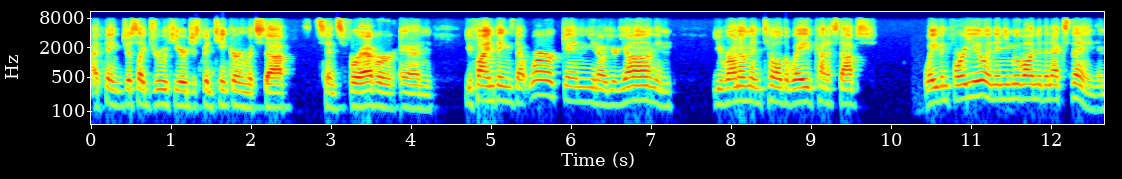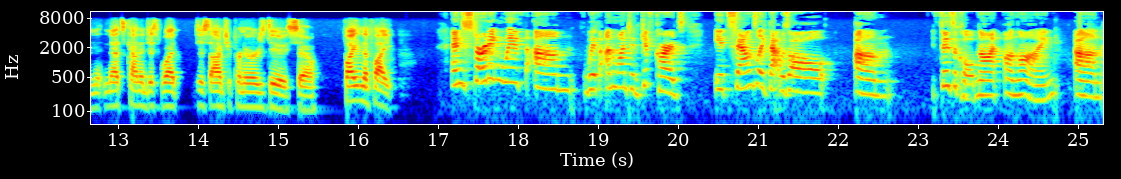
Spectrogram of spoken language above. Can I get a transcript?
I think just like Drew here, just been tinkering with stuff since forever, and you find things that work, and you know you're young, and you run them until the wave kind of stops waving for you, and then you move on to the next thing, and, and that's kind of just what just entrepreneurs do. So fighting the fight. And starting with um, with unwanted gift cards, it sounds like that was all um, physical, not online, um,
